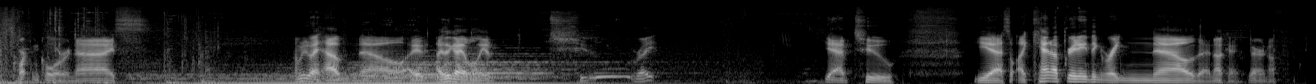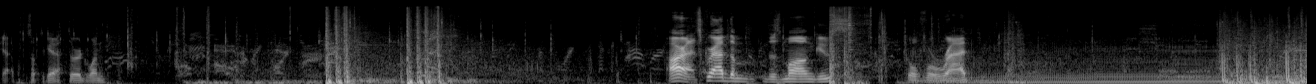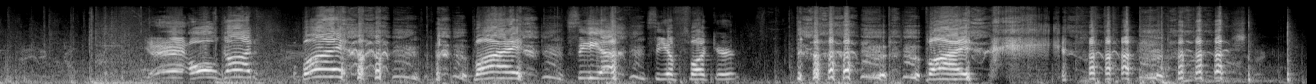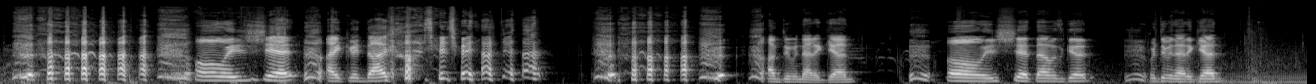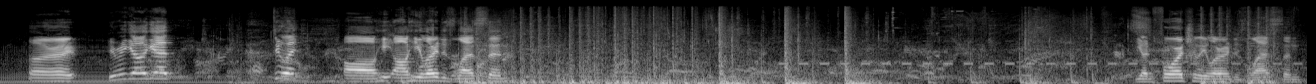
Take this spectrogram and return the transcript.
Spartan core, nice. How many do I have now? I, I think I only have two, right? Yeah, I have two. Yeah, so I can't upgrade anything right now then. Okay, fair enough. Yeah, let's have to get a third one. Alright, let's grab the, this mongoose. Go for a ride. Yeah! Oh god! Bye! Bye! See ya! See ya, fucker! Bye! Holy shit! I could not concentrate after that. I'm doing that again. Holy shit, that was good. We're doing that again. Alright, here we go again. Do it. Oh, he oh he learned his lesson. He unfortunately learned his lesson.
